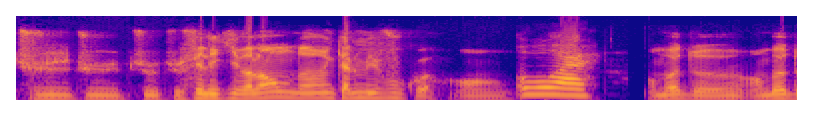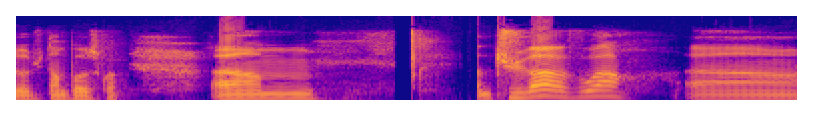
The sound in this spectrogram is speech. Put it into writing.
tu, tu, tu, tu fais l'équivalent d'un calmez-vous, quoi. En, Ouais. en mode, euh, en mode euh, tu t'imposes quoi. Euh, tu vas avoir, euh,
